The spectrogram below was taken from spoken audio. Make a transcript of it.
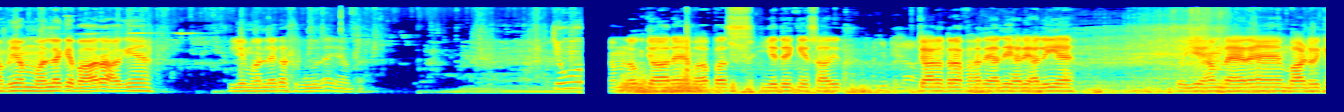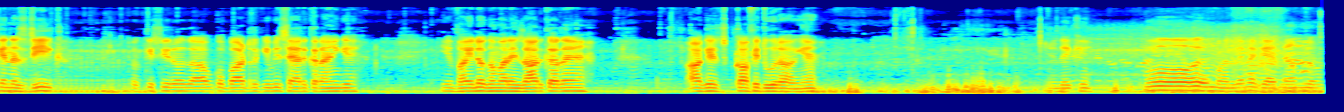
अभी हम मोहल्ले के बाहर आ गए हैं। ये मोहल्ले का स्कूल है यहाँ पर। क्यों हम लोग जा रहे हैं वापस। ये देखें सारी चारों तरफ़ हरियाली हरियाली है। तो ये हम रह रहे हैं बॉर्डर के नज़दीक। तो किसी रोज़ आपको बॉर्डर की भी सैर कराएँगे। ये भाई लोग हमारा इंतज़ार कर रहे हैं। आगे काफ़ी दूर आ गए हैं। ये देखिए, वो मोहल्ले में गए थे हम लोग।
